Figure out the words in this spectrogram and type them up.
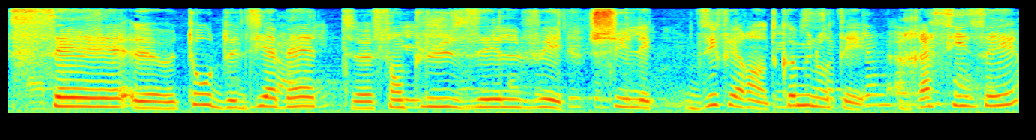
Ces euh, taux de diabète sont plus élevés chez les différentes communautés racisées.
